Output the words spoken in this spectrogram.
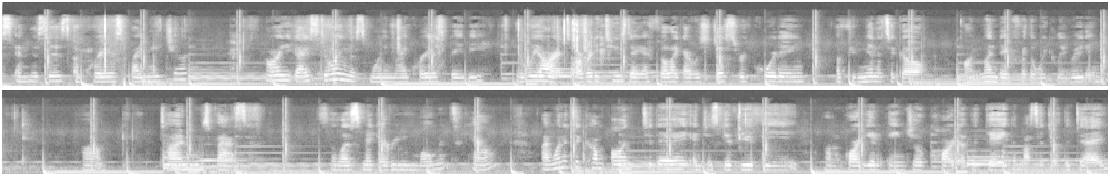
Aquarius, and this is Aquarius by Nature. How are you guys doing this morning, my Aquarius baby? Here we are. It's already Tuesday. I feel like I was just recording a few minutes ago on Monday for the weekly reading. Um, time moves fast, so let's make every moment count. I wanted to come on today and just give you the um, guardian angel card of the day, the message of the day.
